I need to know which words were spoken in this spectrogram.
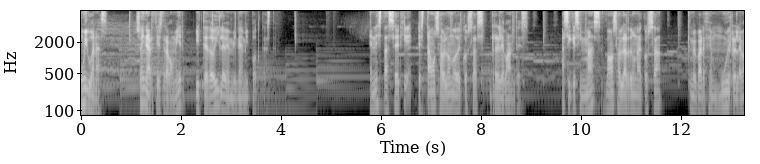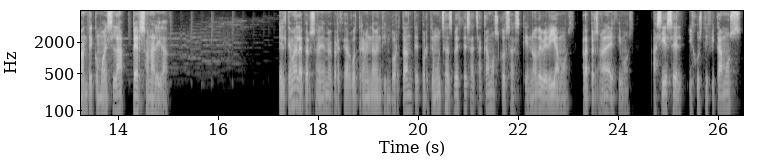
Muy buenas, soy Narcis Dragomir y te doy la bienvenida a mi podcast. En esta serie estamos hablando de cosas relevantes, así que sin más vamos a hablar de una cosa que me parece muy relevante como es la personalidad. El tema de la personalidad me parece algo tremendamente importante porque muchas veces achacamos cosas que no deberíamos a la personalidad decimos, así es él, y justificamos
